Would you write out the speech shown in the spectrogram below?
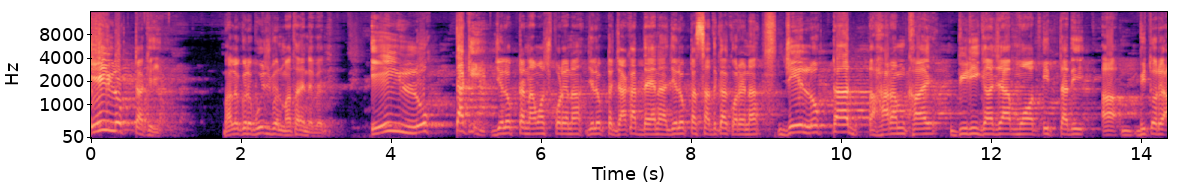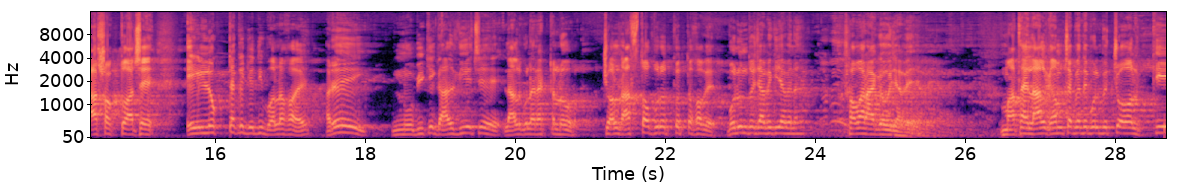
এই লোকটাকেই ভালো করে বুঝবেন মাথায় নেবেন। এই লোকটাকে যে লোকটা নামাজ পড়ে না, যে লোকটা জাকাত দেয় না, যে লোকটা সাদকা করে না, যে লোকটা হারাম খায়, বিড়ি, গাঁজা, মদ ইত্যাদি ভিতরে আসক্ত আছে, এই লোকটাকে যদি বলা হয়, আরে, নবীকে গাল দিয়েছে লালগোলার একটা লোক, চল রাস্তা অবরোধ করতে হবে। বলুন তো যাবে কি যাবে না? সবার আগেও যাবে। মাথায় লাল গামছা বেঁধে বলবে, চল, কে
